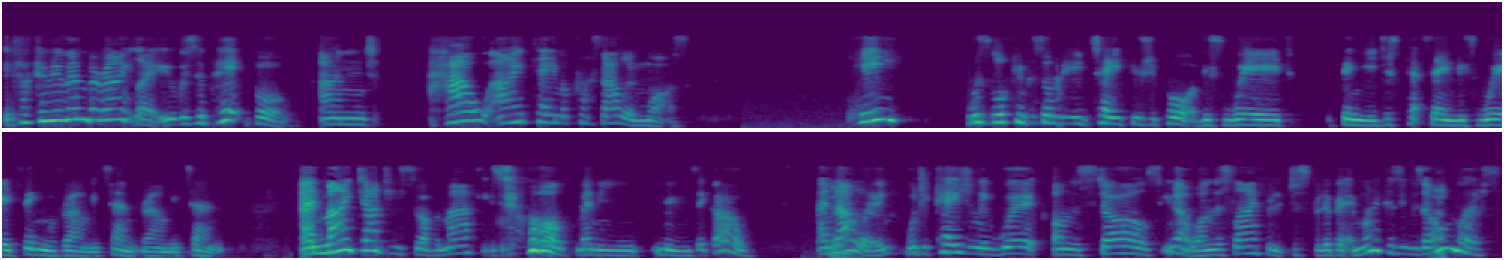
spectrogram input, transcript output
if I can remember rightly, it was a pit bull. And how I came across Alan was he was looking for somebody who'd take his report of this weird thing. He just kept saying this weird thing was round my tent, round my tent. And my dad used to have a market stall many moons ago. And Yeah. Alan would occasionally work on the stalls, you know, on the slide for just for a bit of money because he was homeless.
